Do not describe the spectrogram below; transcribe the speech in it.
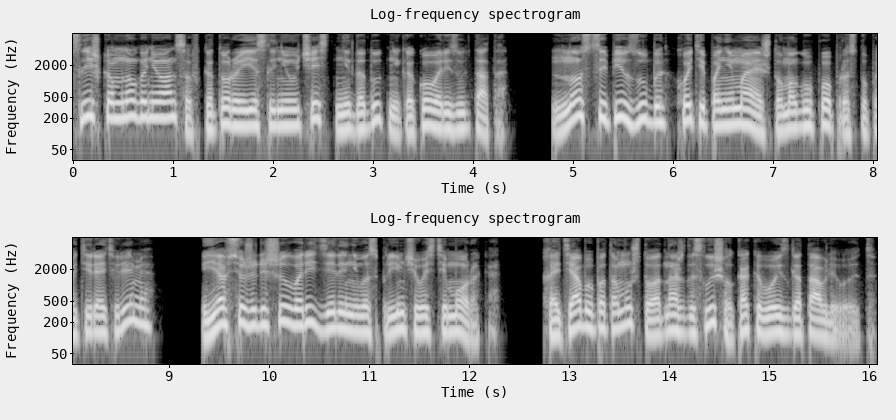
Слишком много нюансов, которые, если не учесть, не дадут никакого результата. Но сцепив зубы, хоть и понимая, что могу попросту потерять время, я все же решил варить зелье невосприимчивости морока. Хотя бы потому, что однажды слышал, как его изготавливают.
